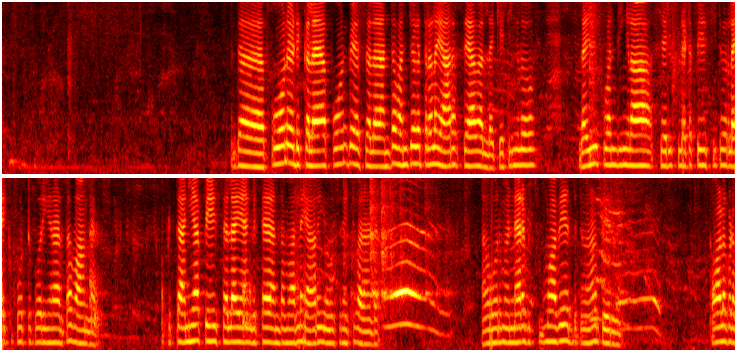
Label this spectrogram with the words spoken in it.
Thank you. இந்த ஃபோன் எடுக்கலை ஃபோன் பேசலை அந்த வஞ்சகத்துலலாம் யாரும் தேவையில்லை. கேட்டிங்களோ? லைவுக்கு வந்தீங்களா? சரி பிள்ளைகிட்ட பேசிட்டு ஒரு லைக் போட்டு போகிறீங்களா தான் வாங்க. அப்படி தனியாக பேசலை என்கிட்ட அந்த மாதிரிலாம் யாரும் யோசனைட்டு வராண்ட நான் ஒரு மணி நேரம் சும்மாவே இருந்துட்டு வேணாலும் போயிடுவேன். கவலைப்பட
